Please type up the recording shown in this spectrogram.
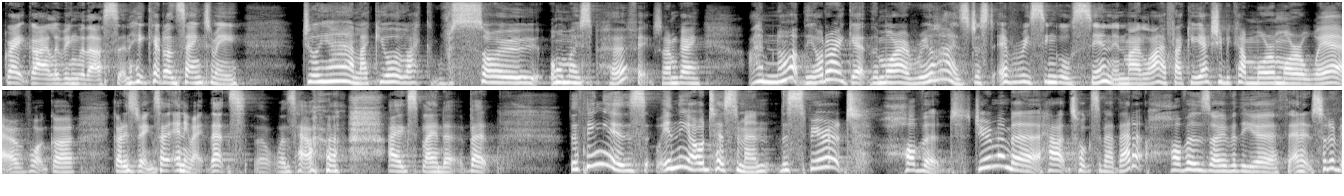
great guy living with us, and he kept on saying to me, Julianne, like you're like so almost perfect. And I'm going, I'm not. The older I get, the more I realize just every single sin in my life. Like you actually become more and more aware of what God, God is doing. So anyway, that's, that was how I explained it. But the thing is, in the Old Testament, the Spirit hovered. Do you remember how it talks about that? It hovers over the earth and it sort of,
